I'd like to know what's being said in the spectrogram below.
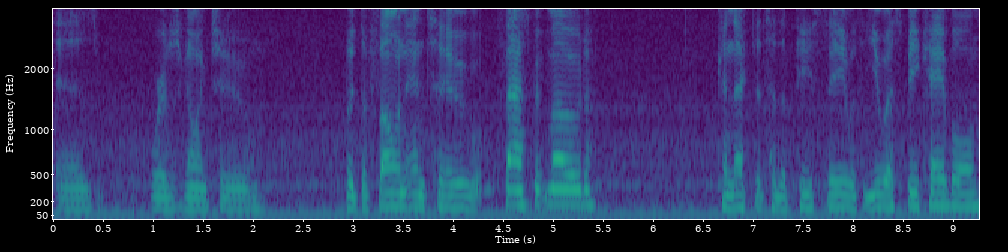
is we're just going to put the phone into fastboot mode, connect it to the PC with a USB cable.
